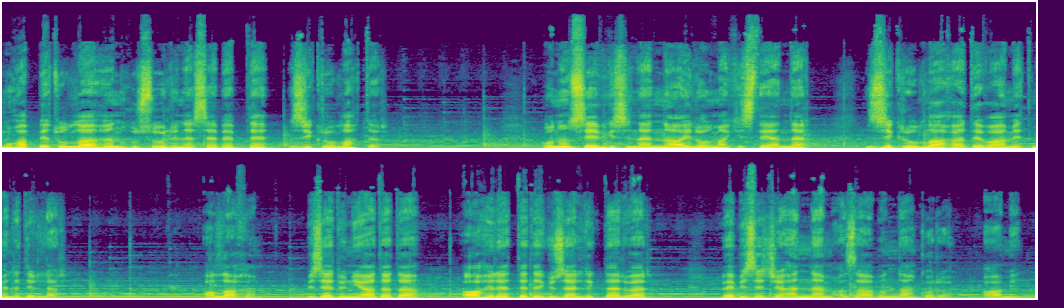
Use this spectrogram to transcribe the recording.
Muhabbetullah'ın husulüne sebep de zikrullah'tır. Onun sevgisine nail olmak isteyenler zikrullah'a devam etmelidirler. Allah'ım bize dünyada da ahirette de güzellikler ver ve bizi cehennem azabından koru. Amin.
